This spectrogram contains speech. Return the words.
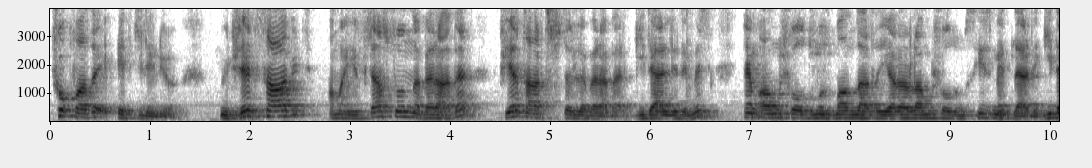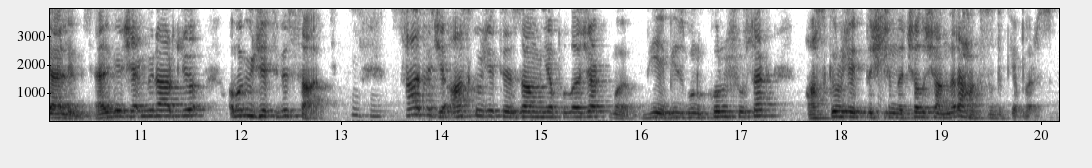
çok fazla etkileniyor. Ücret sabit ama enflasyonla beraber fiyat artışlarıyla beraber giderlerimiz hem almış olduğumuz mallarda yararlanmış olduğumuz hizmetlerde giderlerimiz her geçen gün artıyor ama ücretimiz sabit. Sadece asgari ücrete zam yapılacak mı diye biz bunu konuşursak asgari ücret dışında çalışanlara haksızlık yaparız.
